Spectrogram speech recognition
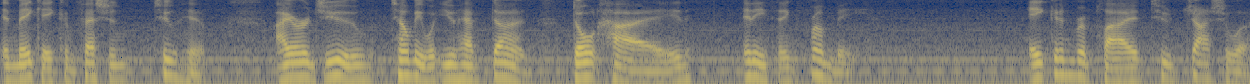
and make a confession to him. I urge you, tell me what you have done. Don't hide anything from me. Achan replied to Joshua,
